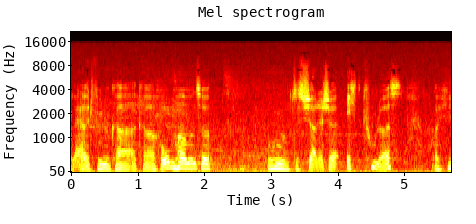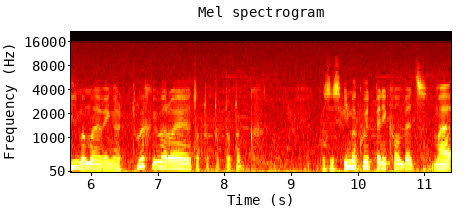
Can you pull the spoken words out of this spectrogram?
Weil halt viele noch kein, Home haben und so. Uh, das schaut ja schon echt cool aus. Da hielen wir mal ein wenig durch überall. Tok, tok, tok, tok, tok. Das ist immer gut bei den Combats. Man,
